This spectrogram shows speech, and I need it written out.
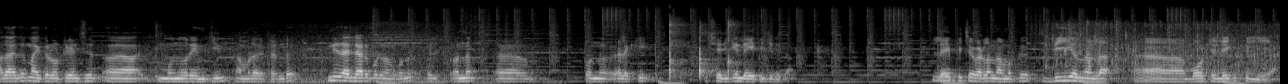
അതായത് മൈക്രോന്യൂട്രിയൻസ് മുന്നൂറ് എം ജിയും നമ്മൾ ഇട്ടിട്ടുണ്ട്. ഇനി ഇതെല്ലാവരും കൂടി നമുക്കൊന്ന് ഒന്ന് ഒന്ന് ഇളക്കി ശരിക്കും ലയിപ്പിച്ചെടുക്കാം. ലയിപ്പിച്ച വെള്ളം നമുക്ക് ബി എന്നുള്ള ബോട്ടിലേക്ക് ഫില്ല് ചെയ്യാം.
